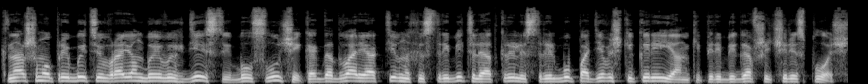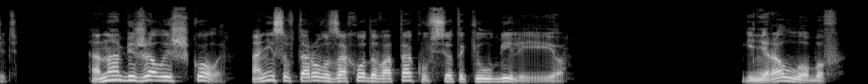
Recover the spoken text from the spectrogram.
К нашему прибытию в район боевых действий был случай, когда два реактивных истребителя открыли стрельбу по девочке-кореянке, перебегавшей через площадь. Она бежала из школы. Они со второго захода в атаку все-таки убили ее. Генерал Лобов.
